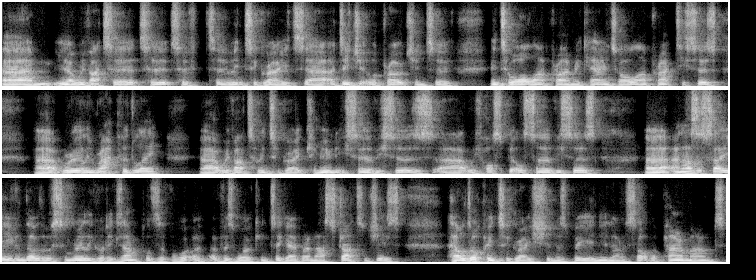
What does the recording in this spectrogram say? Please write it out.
Um, you know, we've had to to to, to integrate uh, a digital approach into into all our primary care, into all our practices uh, really rapidly. Uh, we've had to integrate community services uh, with hospital services. Uh, and as I say, even though there were some really good examples of, of, us working together and our strategies held up integration as being, you know, sort of the paramount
